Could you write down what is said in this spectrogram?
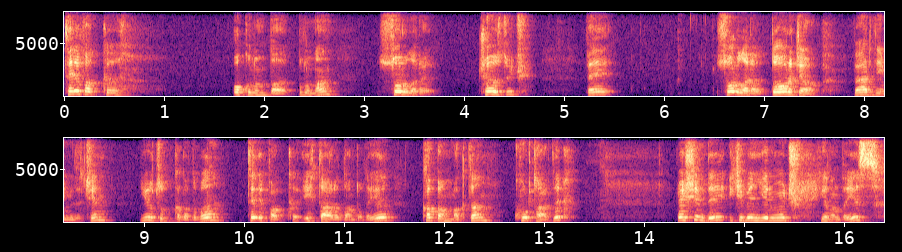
Telif hakkı okulunda bulunan soruları çözdük ve sorulara doğru cevap verdiğimiz için YouTube kanalımı telif hakkı ihtarından dolayı kapanmaktan kurtardık. Ve şimdi 2023 yılındayız.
